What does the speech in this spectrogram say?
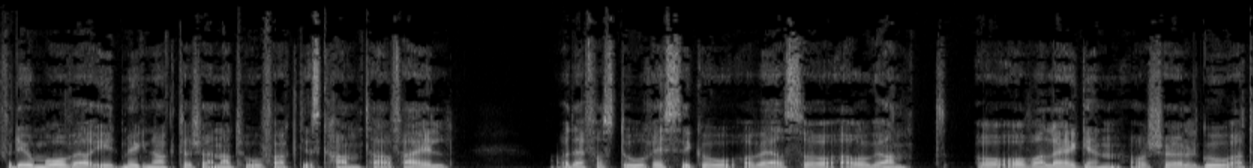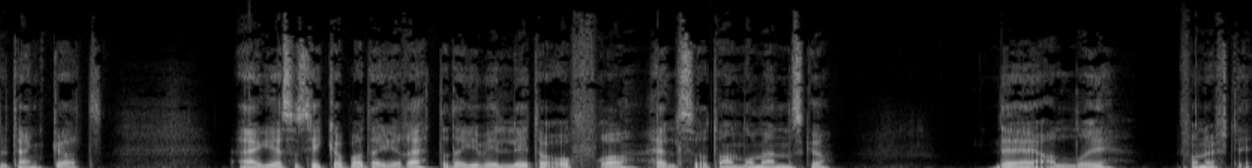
fordi hun må være ydmyk nok til å skjønne at hun faktisk kan ta feil og det er for stor risiko å være så arrogant og overlegen og sjølgod at du tenker at jeg er så sikker på at jeg er rett, at jeg er villig til å ofre helsa til andre mennesker. Det er aldri fornuftig.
